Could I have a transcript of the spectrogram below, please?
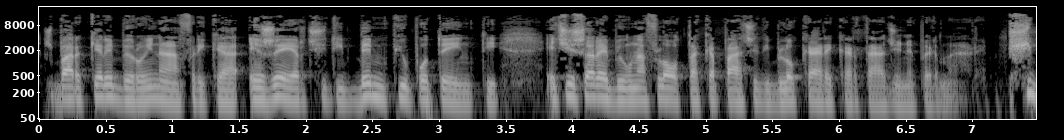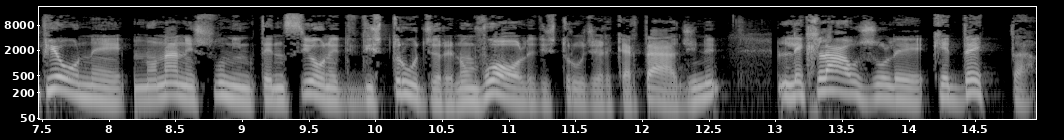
sbarcherebbero in Africa eserciti ben più potenti e ci sarebbe una flotta capace di bloccare Cartagine per mare. Scipione non ha nessuna intenzione di distruggere, non vuole distruggere Cartagine. Le clausole che detta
